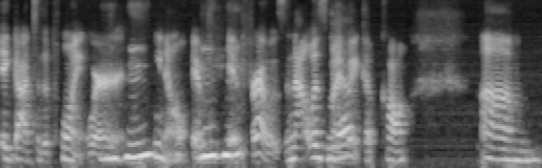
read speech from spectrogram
it got to the point where Mhm. you know it, Mhm. it froze and that was my Yeah. wake up call um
